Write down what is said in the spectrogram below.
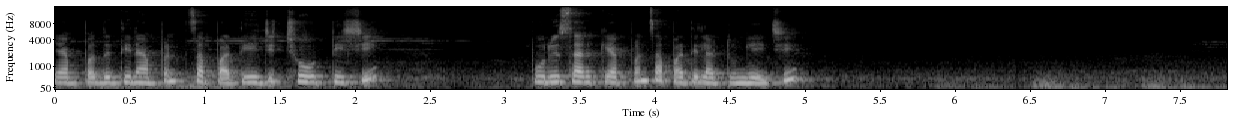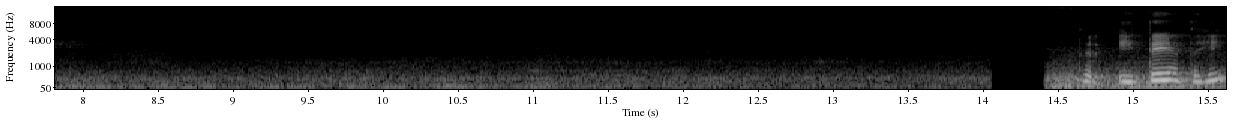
या पद्धतीने आपण चपाती ह्याची छोटीशी पुरीसारखी आपण चपाती लाटून घ्यायची. तर इथे आता ही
